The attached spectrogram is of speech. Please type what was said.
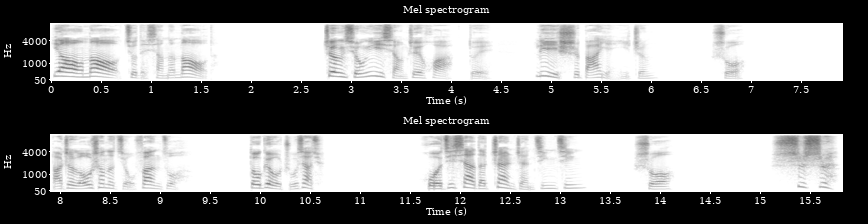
要闹就得像那闹的。”郑雄一想这话对，立时把眼一睁，说：“把这楼上的酒饭座都给我逐下去。”伙计吓得战战兢兢，说。是是，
